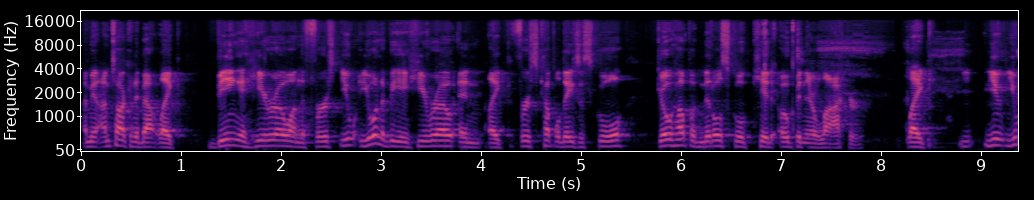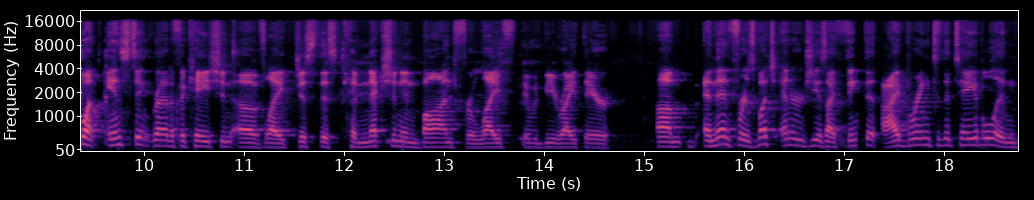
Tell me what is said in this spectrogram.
I mean, I'm talking about like being a hero on the first you, you want to be a hero and like first couple days of school go help a middle school kid open their locker. Like you you want instant gratification of like just this connection and bond for life it would be right there. Um, and then for as much energy as i think that i bring to the table and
